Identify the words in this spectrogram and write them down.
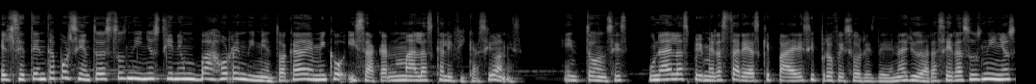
el 70% de estos niños tiene un bajo rendimiento académico y sacan malas calificaciones. Entonces, una de las primeras tareas que padres y profesores deben ayudar a hacer a sus niños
